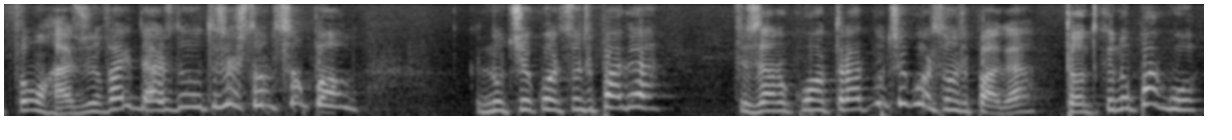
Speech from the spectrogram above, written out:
foi, um rasgo de vaidade da outra gestão de São Paulo. Que não tinha condição de pagar. Fizeram um contrato, não tinha condição de pagar. Tanto que não pagou.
